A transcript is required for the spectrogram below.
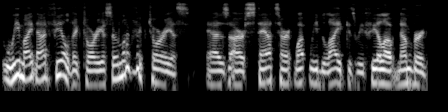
we might not feel victorious or look victorious as our stats aren't what we'd like, as we feel outnumbered,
